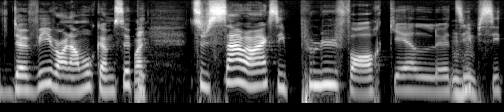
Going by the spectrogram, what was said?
de vivre un amour comme ça, puis tu le sens vraiment que c'est plus fort qu'elle, tu sais, Mhm. puis c'est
